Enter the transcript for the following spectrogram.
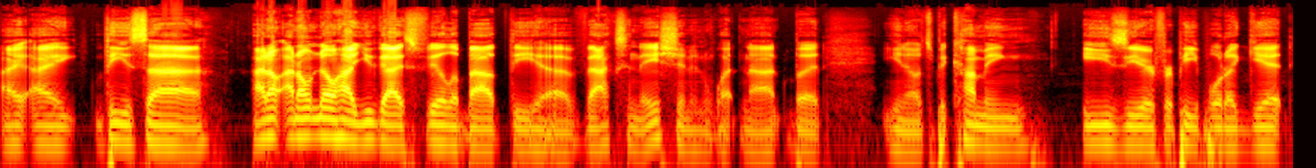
I, I these uh I don't I don't know how you guys feel about the uh, vaccination and whatnot, but you know it's becoming easier for people to get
